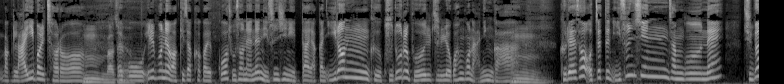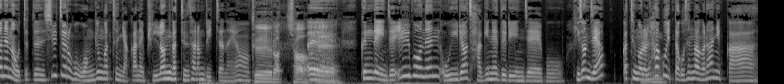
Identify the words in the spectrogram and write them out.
막 라이벌처럼. 음 맞아요. 뭐, 일본에 와키자카가 있고, 조선에는 이순신이 있다. 약간 이런 그 구도를 보여주려고 한 건 아닌가. 음. 그래서 어쨌든 이순신 장군의 주변에는 어쨌든 실제로 뭐 원균 같은 약간의 빌런 같은 사람도 있잖아요. 그렇죠. 예. 예. 근데 이제 일본은 오히려 자기네들이 이제 뭐 기선제압 같은 거를 음. 하고 있다고 생각을 하니까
